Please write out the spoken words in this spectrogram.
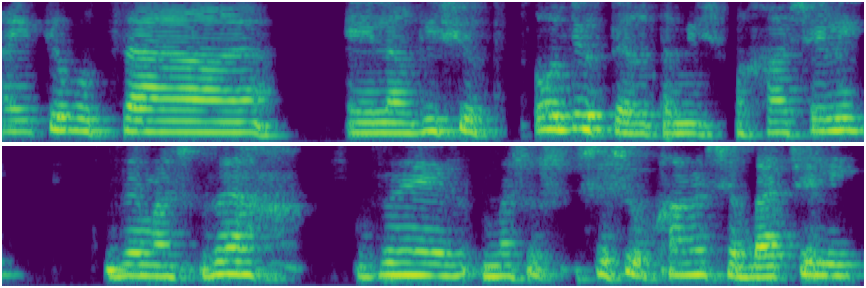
הייתי רוצה אה, להרגיש עוד יותר את המשפחה שלי, זה, מש, זה, זה משהו ששולחן השבת שלי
